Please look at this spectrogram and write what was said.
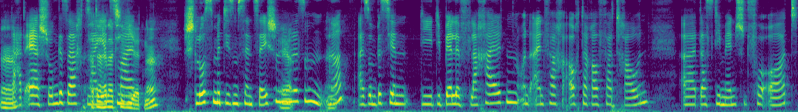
Ja. Da hat er ja schon gesagt, das na jetzt mal ne? Schluss mit diesem Sensationalism, ja. ne? Also ein bisschen die, die Bälle flach halten und einfach auch darauf vertrauen, äh, dass die Menschen vor Ort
